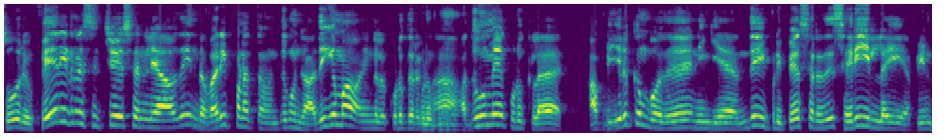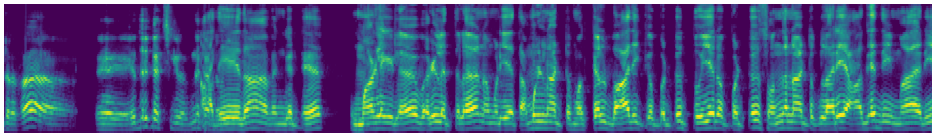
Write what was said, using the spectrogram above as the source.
சோ ஒரு பேரிடர் சுச்சுவேஷன்லயாவது இந்த வரி பணத்தை வந்து கொஞ்சம் அதிகமா எங்களுக்கு கொடுத்துருக்கலாம். அதுவுமே கொடுக்கல. அப்படி இருக்கும்போது நீங்க வந்து இப்படி பேசுறது சரியில்லை அப்படின்றதா எதிர்கட்சிகள் வந்து அதேதான் வெங்கட்டு. மழையில வெள்ளத்துல நம்முடைய தமிழ்நாட்டு மக்கள் பாதிக்கப்பட்டு துயரப்பட்டு சொந்த நாட்டுக்குள்ளாரே அகதி மாதிரி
